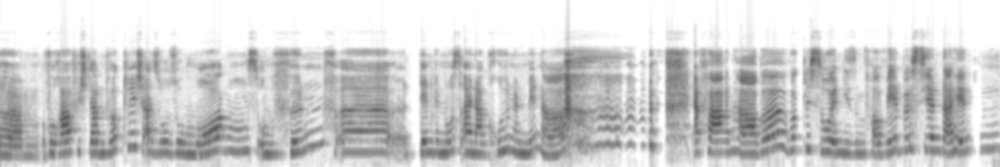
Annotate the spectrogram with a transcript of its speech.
Ähm, worauf ich dann wirklich, also so morgens um fünf, äh, den Genuss einer grünen Minna erfahren habe. Wirklich so in diesem VW-Büsschen da hinten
